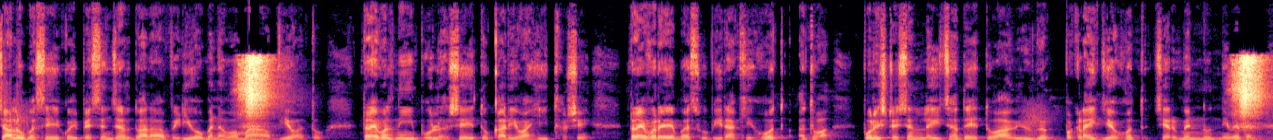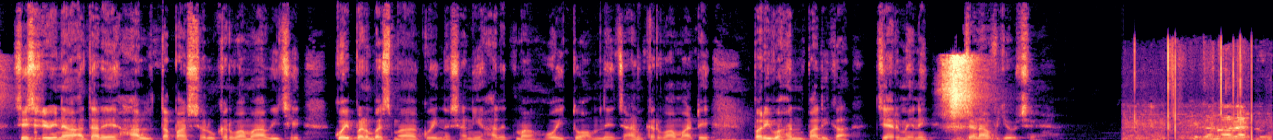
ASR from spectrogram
ચાલુ બસે કોઈ પેસેન્જર દ્વારા વીડિયો બનાવવામાં આવ્યો હતો. ડ્રાઈવરની ભૂલ હશે તો કાર્યવાહી થશે. ડ્રાઈવરે બસ ઊભી રાખી હોત અથવા પોલીસ સ્ટેશન લઈ જતે તો આ યુવક પકડાઈ ગયો હોત ચેરમેનનું નિવેદન. સીસીટીવીના આધારે હાલ તપાસ શરૂ કરવામાં આવી છે. કોઈ પણ બસમાં કોઈ નશાની હાલતમાં હોય તો અમને જાણ કરવા માટે પરિવહન પાલિકા ચેરમેને જણાવ્યું છે. કેટલાનું આવે આટલું?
